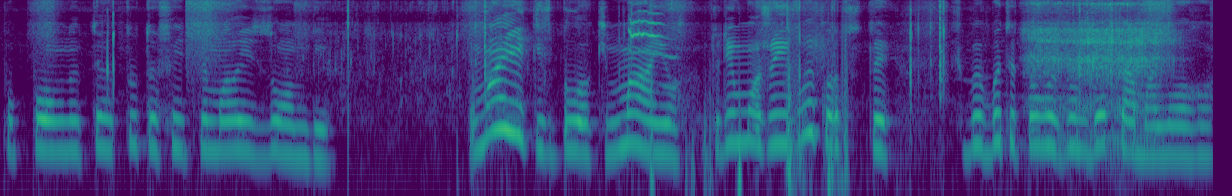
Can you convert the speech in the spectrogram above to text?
Поповнити, а тут ще й це малий зомбі. Маю якісь блоки? Маю. Тоді можу їх використати, щоб бити того зомбяка малого.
